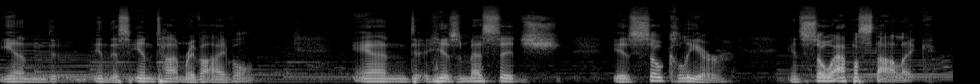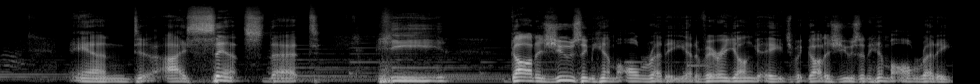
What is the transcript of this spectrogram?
in, in this end time revival. And his message is so clear and so apostolic. And I sense that he, God is using him already at a very young age, but God is using him already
